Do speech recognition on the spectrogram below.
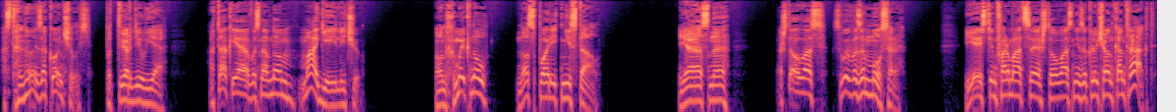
«Остальное закончилось», — подтвердил я. «А так я в основном магией лечу». Он хмыкнул, но спорить не стал. «Ясно. А что у вас с вывозом мусора?» Есть информация, что у вас не заключен контракт.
